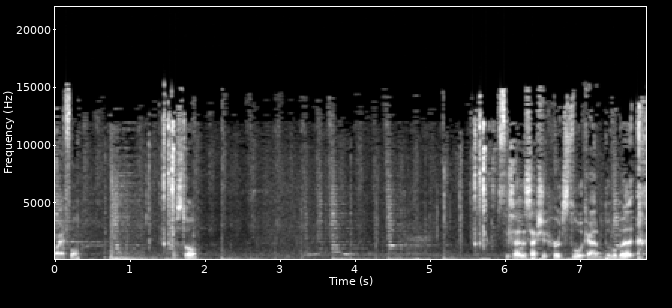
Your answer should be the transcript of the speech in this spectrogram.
Rifle. Pistol. This, this actually hurts to look at a little bit.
